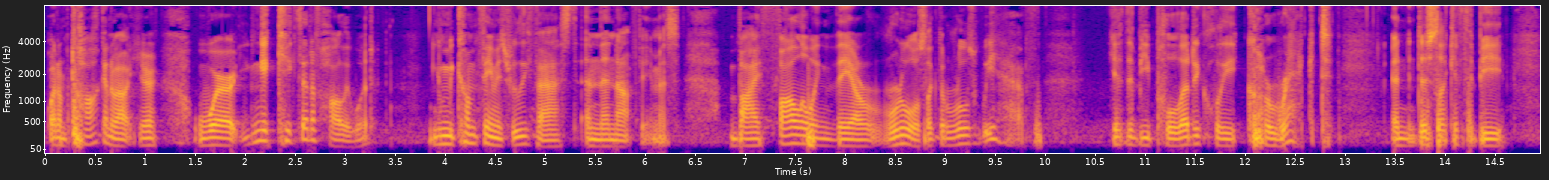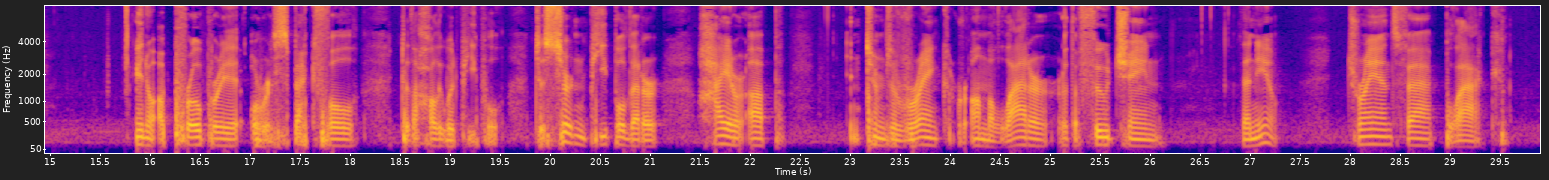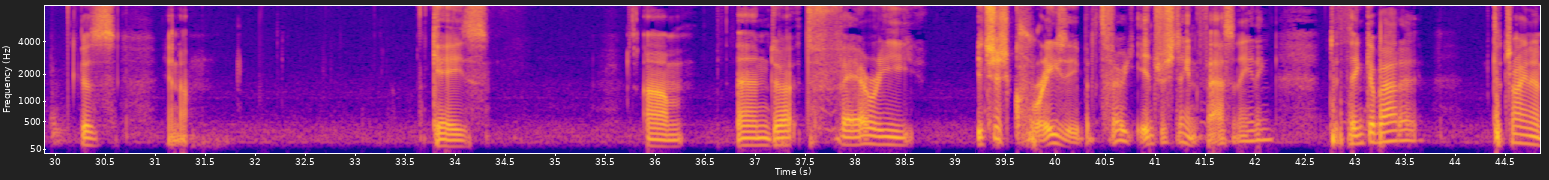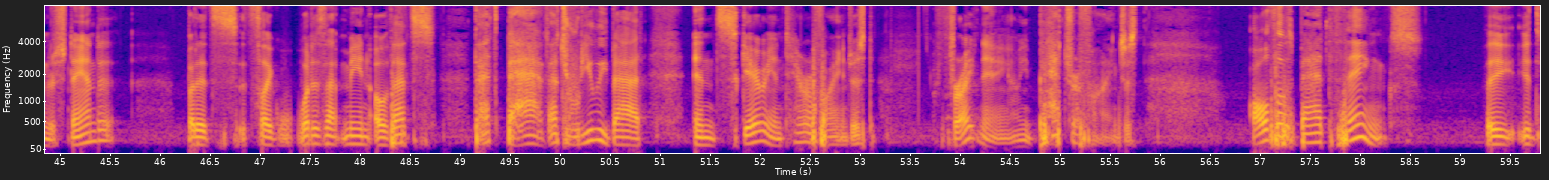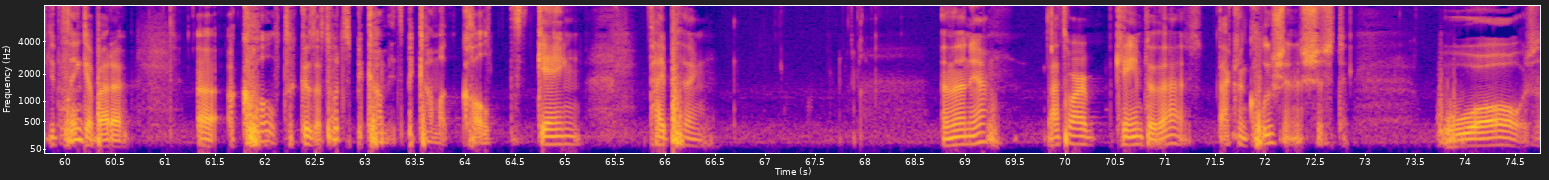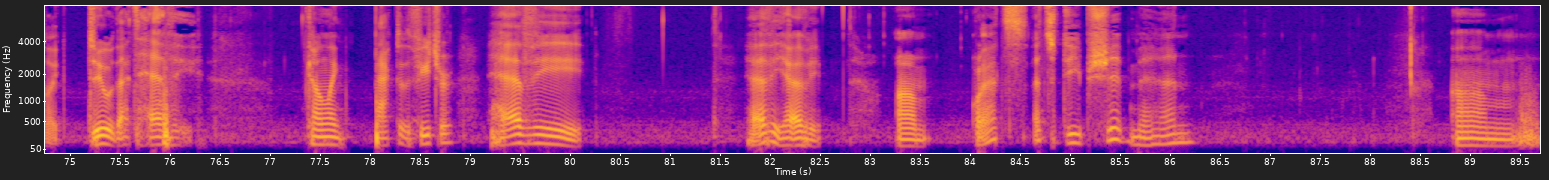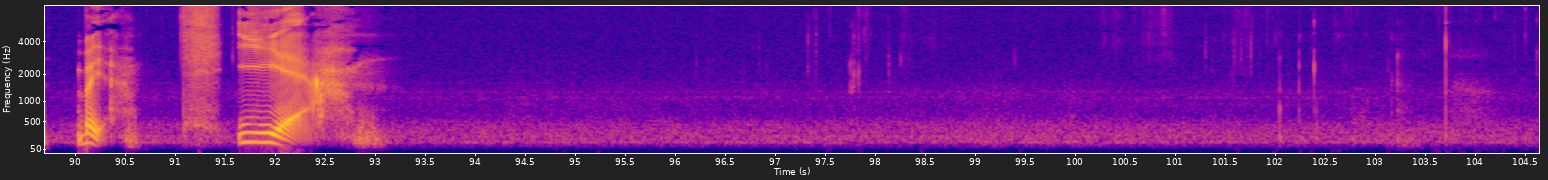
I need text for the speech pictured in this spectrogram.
what I'm talking about here, where you can get kicked out of Hollywood, you can become famous really fast, and then not famous by following their rules, like the rules we have. You have to be politically correct, and just like you have to be, you know, appropriate or respectful to the Hollywood people, to certain people that are higher up in terms of rank or on the ladder or the food chain than you. Trans, fat, black. Because, you know, gays. Um, and uh, it's very, it's just crazy, but it's very interesting and fascinating to think about it, to try and understand it. But it's it's like, what does that mean? Oh, that's that's bad. That's really bad and scary and terrifying, just frightening. I mean, petrifying. Just all those bad things. They you'd, you'd think about a a, a cult because that's what it's become. It's become a cult, gang type thing. And then yeah, that's where I came to that that conclusion. It's just whoa. It's like, dude, that's heavy. Kind of like Back to the Future heavy, heavy, heavy. Um, well, that's that's deep shit, man. Um, but yeah, yeah.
